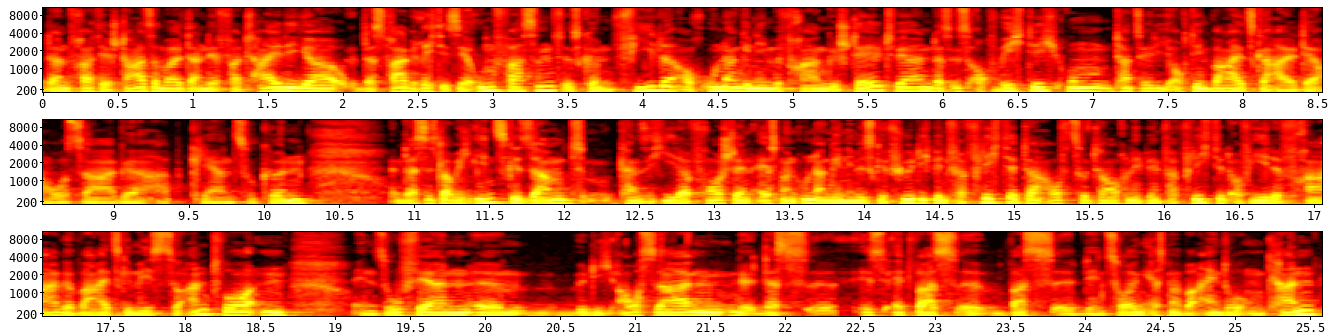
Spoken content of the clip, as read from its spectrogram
dann fragt der Staatsanwalt, dann der Verteidiger. Das Fragerecht ist sehr umfassend. Es können viele, auch unangenehme Fragen gestellt werden. Das ist auch wichtig, um tatsächlich auch den Wahrheitsgehalt der Aussage abklären zu können. Das ist, glaube ich, insgesamt, kann sich jeder vorstellen, erstmal ein unangenehmes Gefühl. Ich bin verpflichtet, da aufzutauchen. Ich bin verpflichtet, auf jede Frage wahrheitsgemäß zu antworten. Insofern ähm, würde ich auch sagen, das äh, ist etwas, äh, was äh, den Zeugen erstmal beeindrucken kann.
